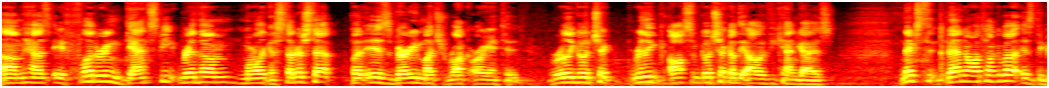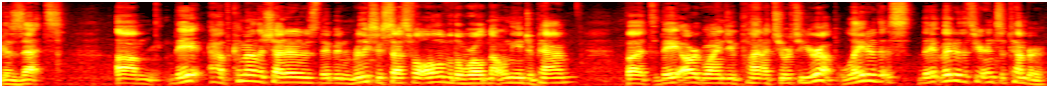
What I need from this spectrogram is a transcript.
Um, has a fluttering dance beat rhythm, more like a stutter step, but is very much rock oriented. Really go check, really awesome. Go check out the album if you can, guys. Next band I want to talk about is the Gazettes. Um, they have come out of the shadows. They've been really successful all over the world, not only in Japan, but they are going to plan a tour to Europe later this they, later this year in September.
